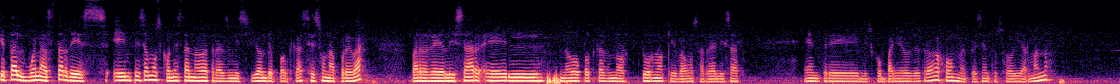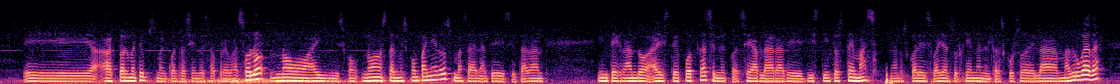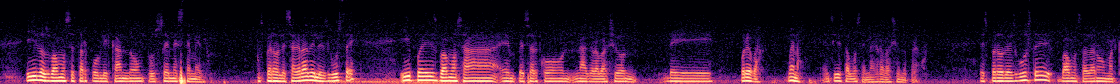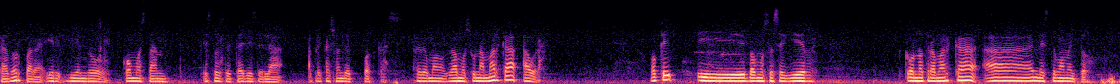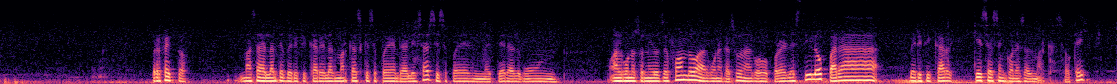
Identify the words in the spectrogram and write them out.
¿Qué tal? Buenas tardes. Empezamos con esta nueva transmisión de podcast. Es una prueba para realizar el nuevo podcast nocturno que vamos a realizar entre mis compañeros de trabajo. Me presento, soy Armando. Eh, actualmente pues, me encuentro haciendo esta prueba solo. No hay no están mis compañeros. Más adelante se estarán integrando a este podcast en el cual se hablará de distintos temas a los cuales vayan surgiendo en el transcurso de la madrugada y los vamos a estar publicando pues en este medio. Espero les agrade, les guste y pues vamos a empezar con la grabación de prueba. Bueno, en sí estamos en la grabación de prueba. Espero les guste, vamos a dar un marcador para ir viendo cómo están estos detalles de la aplicación de podcast. Hagamos una marca ahora. Ok, y vamos a seguir con otra marca ah, en este momento. Perfecto. Más adelante verificaré las marcas que se pueden realizar, si se pueden meter algún algunos sonidos de fondo, alguna canción, algo por el estilo para verificar qué se hacen con esas marcas, ¿ok?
